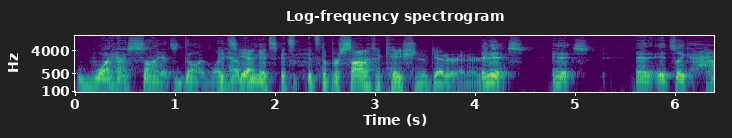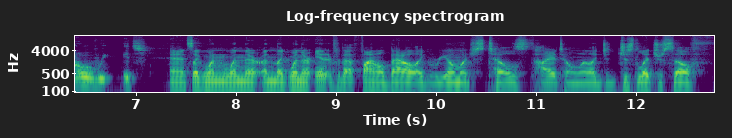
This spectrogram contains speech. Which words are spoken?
what has science done like It's yeah, we- it's it's it's the personification of Getter energy. it is it is and it's like how have we it's And it's like when when they're and like when they're in it for that final battle, like Ryoma just tells Hayato, like just, just let yourself,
